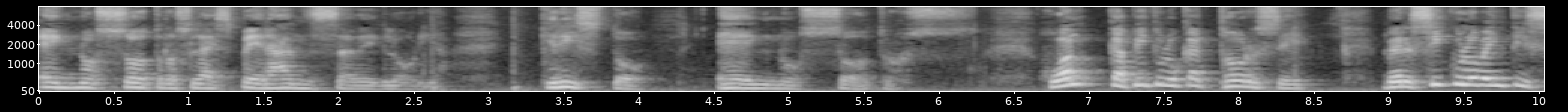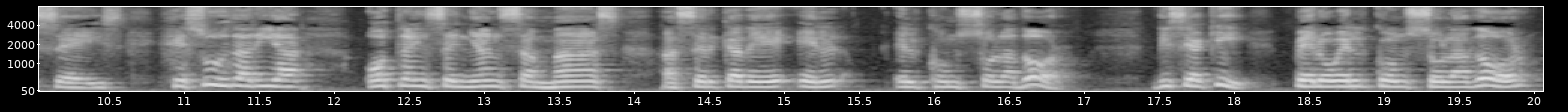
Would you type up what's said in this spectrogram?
en nosotros la esperanza de gloria. Cristo en nosotros. Juan capítulo 14, versículo 26, Jesús daría otra enseñanza más acerca de el, el consolador. Dice aquí, pero el consolador,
